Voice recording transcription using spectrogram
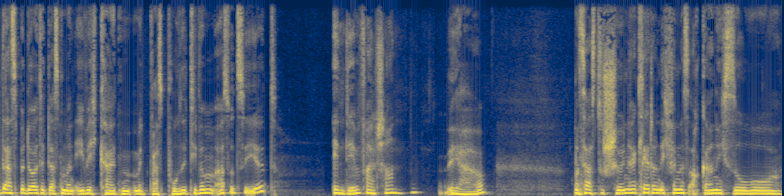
das bedeutet, dass man Ewigkeit mit was Positivem assoziiert? In dem Fall schon. Ja. Das hast du schön erklärt und ich finde es auch gar nicht so,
